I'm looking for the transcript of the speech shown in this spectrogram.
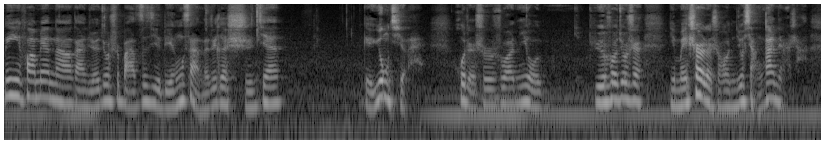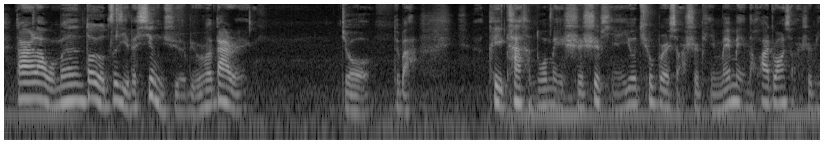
另一方面呢，感觉就是把自己零散的这个时间给用起来，或者是说你有，比如说就是你没事儿的时候，你就想干点啥。当然了，我们都有自己的兴趣，比如说大蕊，就对吧？可以看很多美食视频、YouTuber 小视频、美美的化妆小视频。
